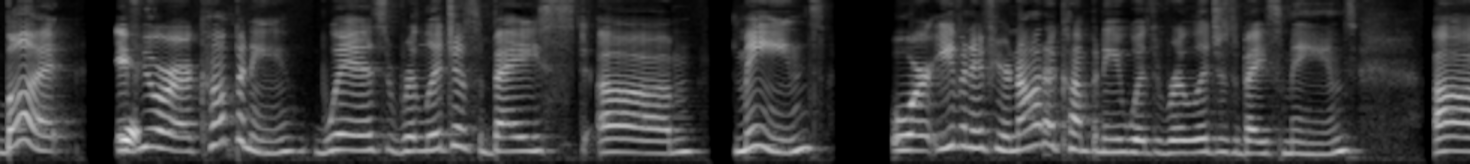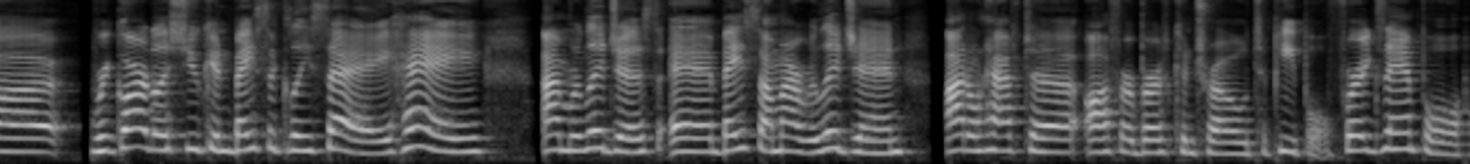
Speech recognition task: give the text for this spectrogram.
But if Yes. you're a company with religious based um, means, or even if you're not a company with religious based means, uh, regardless, you can basically say, "Hey, I'm religious, and based on my religion, I don't have to offer birth control to people." For example,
